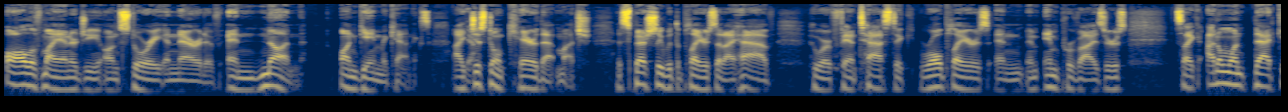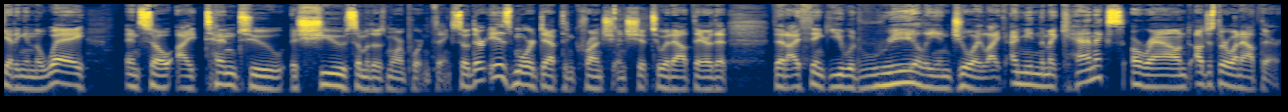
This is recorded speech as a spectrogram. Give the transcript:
all of my energy on story and narrative and none on game mechanics. I yeah. just don't care that much, especially with the players that I have who are fantastic role players and, and improvisers. It's like I don't want that getting in the way. And so I tend to eschew some of those more important things. So there is more depth and crunch and shit to it out there that that I think you would really enjoy. Like, I mean, the mechanics around. I'll just throw one out there.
